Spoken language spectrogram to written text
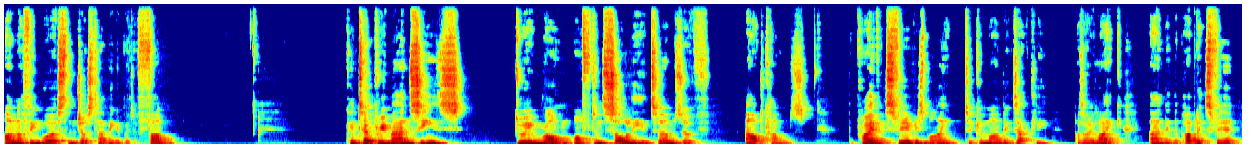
are nothing worse than just having a bit of fun. Contemporary man sees doing wrong often solely in terms of outcomes. The private sphere is mine to command exactly as I like, and in the public sphere,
